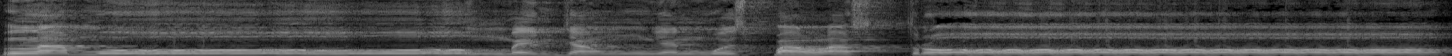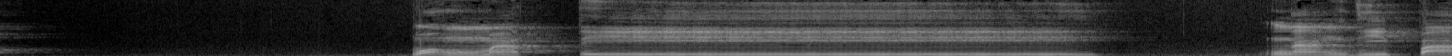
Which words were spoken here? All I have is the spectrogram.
lamung menjang yen wis palastra. Wong mati nang diparani.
